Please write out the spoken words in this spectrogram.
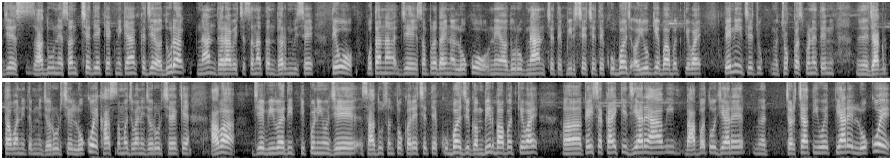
જે સાધુ ને સંત છે તે ક્યાંક ને ક્યાંક જે અધૂરા જ્ઞાન ધરાવે છે સનાતન ધર્મ વિશે, તેઓ પોતાના જે સંપ્રદાયના લોકોને અધૂરું જ્ઞાન છે તે પીરસે છે તે ખૂબ જ અયોગ્ય બાબત કહેવાય. તેની છે ચોક- ચોક્કસપણે તેની જાગૃત થવાની તેમની જરૂર છે. લોકોએ ખાસ સમજવાની જરૂર છે કે આવા જે વિવાદિત ટિપ્પણીઓ જે સાધુ સંતો કરે છે તે ખૂબ જ ગંભીર બાબત કહેવાય. કહી શકાય કે જ્યારે આવી બાબતો જ્યારે ચર્ચાતી હોય ત્યારે લોકોએ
